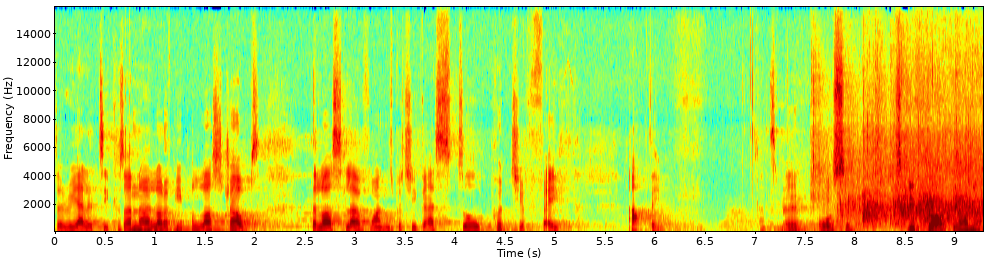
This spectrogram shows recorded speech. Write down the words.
the reality, because I know a lot of people lost jobs, they lost loved ones, but you guys still put your faith out there. That's Man, awesome. Let's give God the honor.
